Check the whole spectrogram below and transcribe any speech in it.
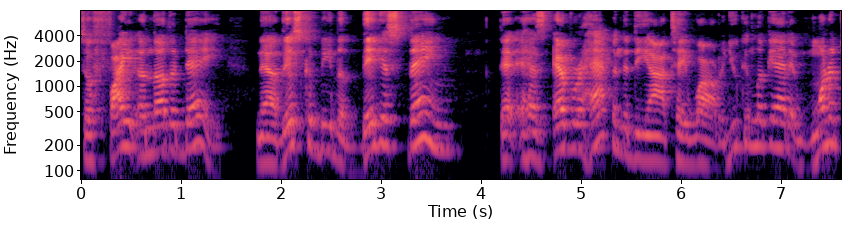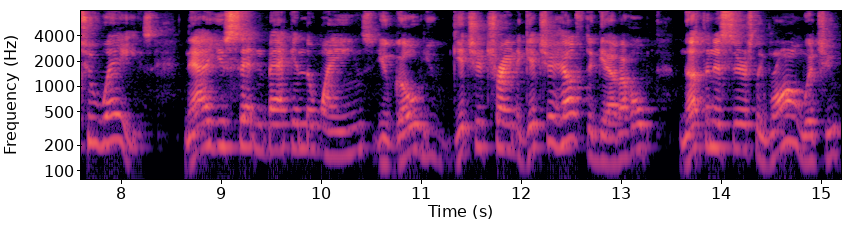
to fight another day. Now, this could be the biggest thing that has ever happened to Deontay Wilder. You can look at it one or two ways. Now you're sitting back in the wanes. You go, you get your training, get your health together. I Hope nothing is seriously wrong with you,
